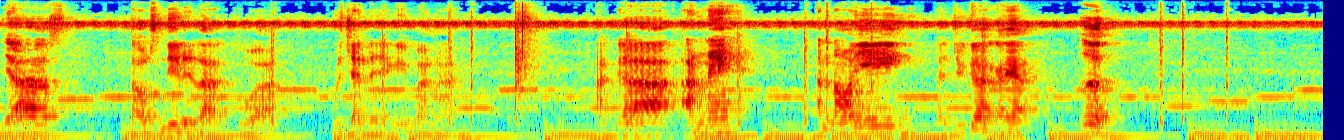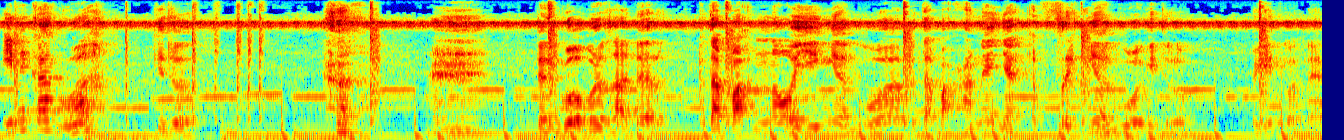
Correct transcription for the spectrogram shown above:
Ya tahu sendiri lah gua bercandanya gimana. Agak aneh, annoying Dan juga kayak Eh, ini kah gua? Gitu dan gue baru sadar betapa annoyingnya gue betapa anehnya freaknya gue gitu loh bikin konten.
